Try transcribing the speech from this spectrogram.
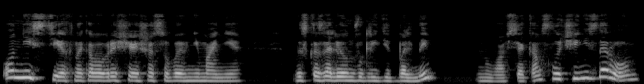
Он не из тех, на кого обращаешь особое внимание. Вы сказали, он выглядит больным? Ну, во всяком случае, нездоровым.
